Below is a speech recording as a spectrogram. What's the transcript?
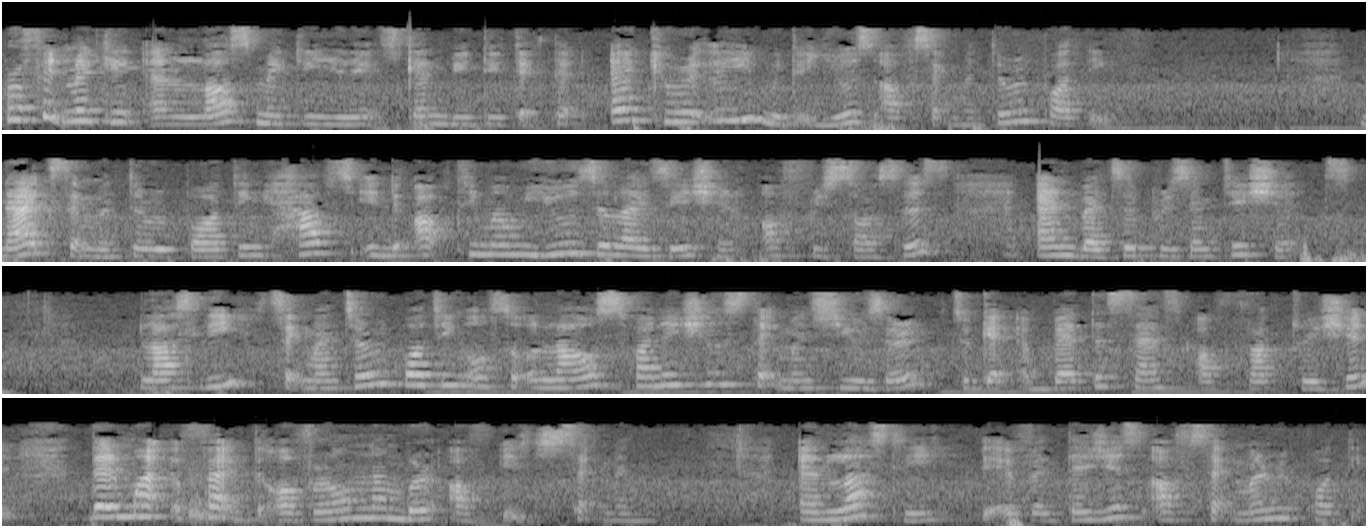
Profit-making and loss-making units can be detected accurately with the use of segmental reporting. Next, segmental reporting helps in the optimum utilization of resources and better presentations. Lastly, segmental reporting also allows financial statements user to get a better sense of fluctuation that might affect the overall number of each segment. And lastly, the advantages of segment reporting.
